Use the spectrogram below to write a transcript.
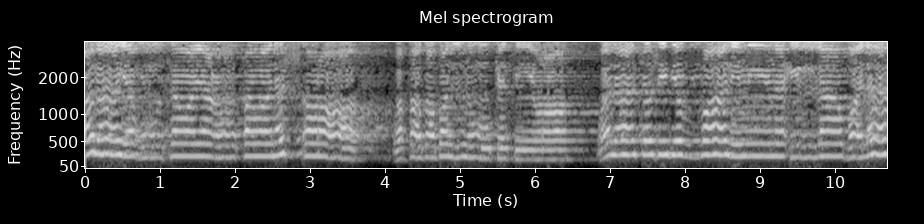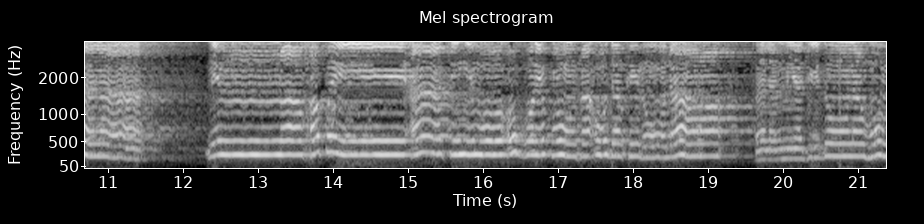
ولا يغوث ويعوق ونسرا وقد ضلوا كثيرا ولا تزد الظالمين إلا ضلالا مما خطيئاتهم أغرقوا فأدخلوا نارا فلم يجدوا لهم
